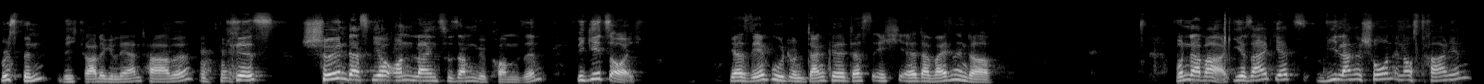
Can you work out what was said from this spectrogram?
Brisbane, wie ich gerade gelernt habe. Chris, schön, dass wir online zusammengekommen sind. Wie geht's euch? Ja, sehr gut und danke, dass ich äh, dabei sein darf. Wunderbar. Ihr seid jetzt wie lange schon in Australien?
